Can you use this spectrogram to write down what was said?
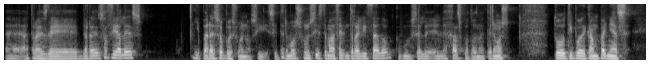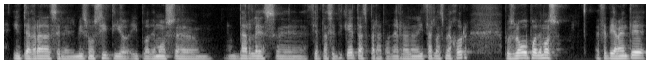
eh, a través de, redes sociales. Y para eso, pues bueno, si, tenemos un sistema centralizado, como es el, el de Haspot, donde tenemos todo tipo de campañas integradas en el mismo sitio y podemos eh, darles eh, ciertas etiquetas para poder analizarlas mejor, pues luego podemos efectivamente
